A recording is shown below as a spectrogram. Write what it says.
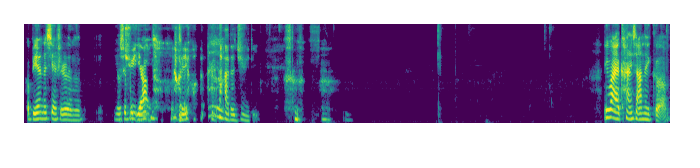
和别人的现实可能是不一样离的。有很大的距离。另外看一下那个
